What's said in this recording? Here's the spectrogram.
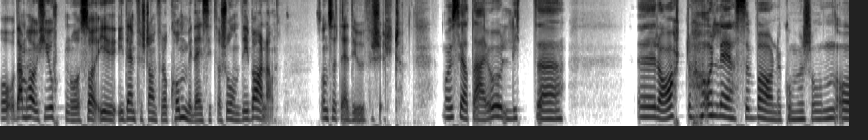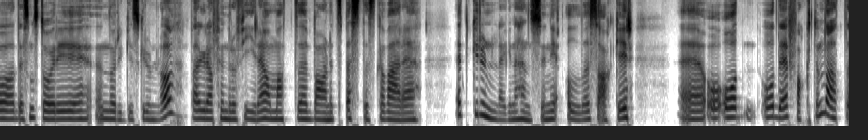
Og, og, de har jo ikke gjort noe så, i, i, den forstand for å komme i den situasjonen, de barna. Sånn sett er de uforskyldt. Må jo si at det er jo litt uh rart å lese Barnekonvensjonen og det som står i Norges grunnlov, paragraf 104, om at eh, barnets beste skal være et grunnleggende hensyn i alle saker. Eh, og, og, og, det faktum da, at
